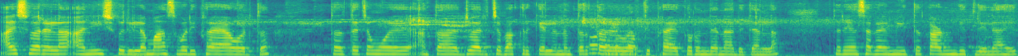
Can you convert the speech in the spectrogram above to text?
ऐश्वर्याला आणि ईश्वरीला मासवडी फ्राय आवडतं. तर त्याच्यामुळे आता ज्वारीच्या भाकरी केल्यानंतर तव्यावरती फ्राय करून देणार आहे त्यांना. तर ह्या सगळ्या मी इथं काढून घेतलेल्या आहेत.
